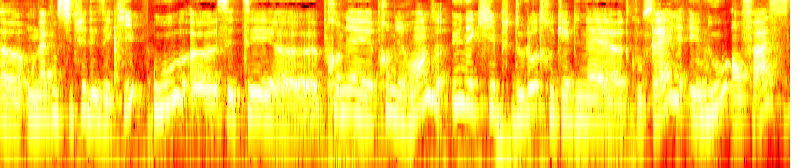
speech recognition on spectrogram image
Euh, on a constitué des équipes où euh, c'était euh, premier, premier round, une équipe de l'autre cabinet de conseil et nous en face.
